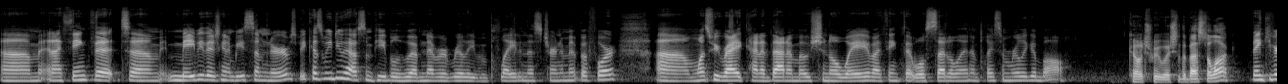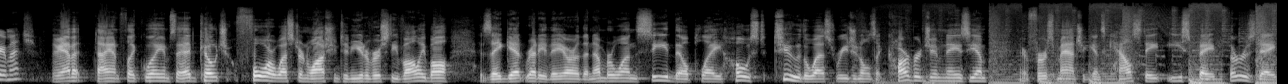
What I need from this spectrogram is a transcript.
Um, and I think that um, maybe there's going to be some nerves because we do have some people who have never really even played in this tournament before. Um, once we ride kind of that emotional wave, I think that we'll settle in and play some really good ball. Coach, we wish you the best of luck. Thank you very much. There you have it. Diane Flick Williams, the head coach for Western Washington University Volleyball. As they get ready, they are the number one seed. They'll play host to the West Regionals at Carver Gymnasium. Their first match against Cal State East Bay Thursday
